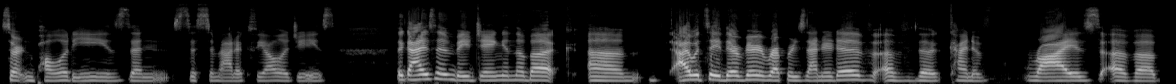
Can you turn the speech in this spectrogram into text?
certain polities and systematic theologies. The guys in Beijing in the book, um, I would say they're very representative of the kind of rise of a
